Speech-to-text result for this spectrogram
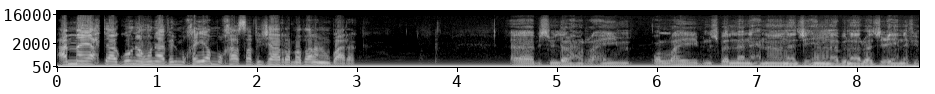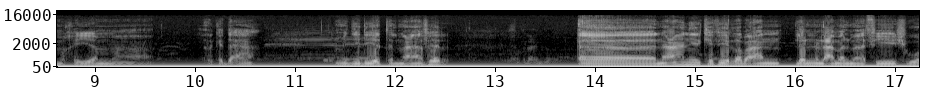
عما يحتاجون هنا في المخيم وخاصة في شهر رمضان المبارك. آه بسم الله الرحمن الرحيم. والله بالنسبة لنا نحن ناجحين من أبناء الواجعين في مخيم آه الكدحة مديرية المعافر. آه نعاني الكثير طبعا لأنه العمل ما فيش و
